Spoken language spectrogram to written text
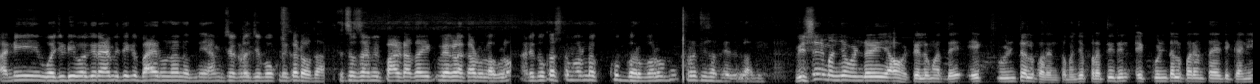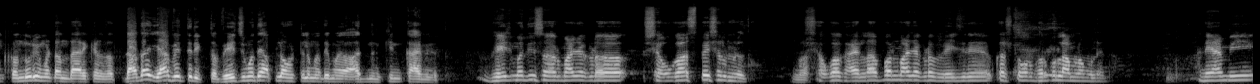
आणि वजडी वगैरे आम्ही ते बाहेरून आणत नाही. आमच्याकडे जे बोकडे कट होता त्याचाच आम्ही पार्ट आता एक वेगळा काढू लागलो. आणि तो कस्टमरला खूप भरभरून प्रतिसाद द्यायला लागले. विशेष म्हणजे मंडळी या हॉटेलमध्ये एक क्विंटल पर्यंत म्हणजे प्रतिदिन एक क्विंटल पर्यंत या ठिकाणी कंदुरी मटण तयार केलं जातं. दादा या व्यतिरिक्त व्हेजमध्ये आपल्या हॉटेलमध्ये आणखीन काय मिळतं? व्हेजमध्ये सर माझ्याकडं शेवगा स्पेशल मिळतो. शेवगा खायला पण माझ्याकडे व्हेज कस्टमर भरपूर लांब लांबून येतात आणि आम्ही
